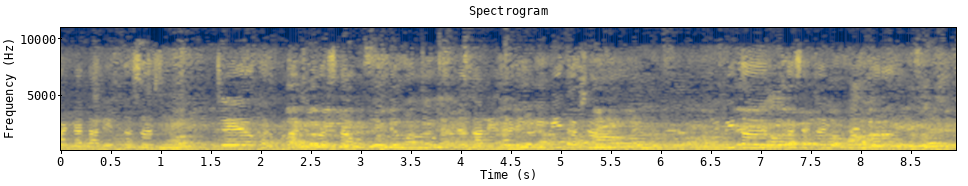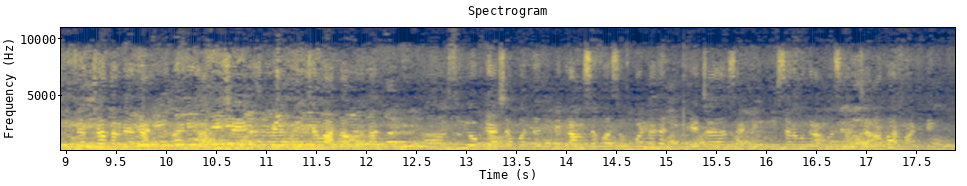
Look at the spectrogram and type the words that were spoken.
मांडण्यात आले. तसंच जे घरकुलाचे प्रस्ताव होते ते मंजूर करण्यात आले आणि विविध अशा विविध विकासाच्या चर्चा करण्यात आली आणि अतिशय खेळपळीच्या वातावरणात सुयोग्य अशा पद्धतीने ग्रामसभा संपन्न झाली. त्याच्यासाठी मी सर्व ग्रामस्थांचे आभार मानते.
